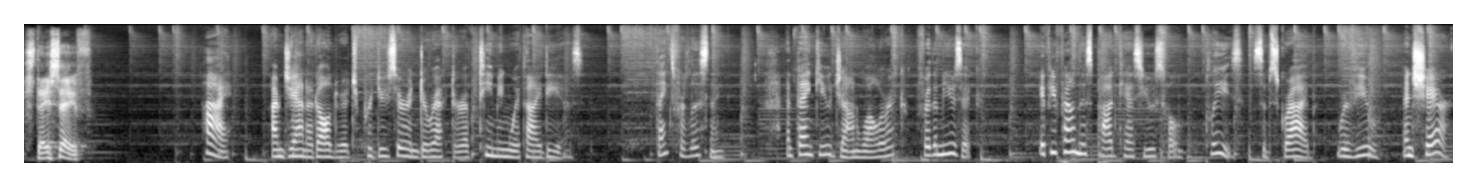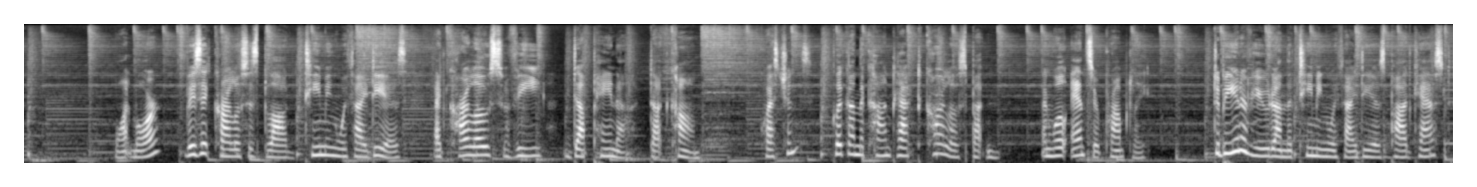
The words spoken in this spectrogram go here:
Stay safe. Hi, I'm Janet Aldrich, producer and director of Teaming with Ideas. Thanks for listening. And thank you, John Wallerick, for the music. If you found this podcast useful, please subscribe, review, and share. Want more? Visit Carlos's blog, Teaming with Ideas, at carlosvdapena.com. Questions? Click on the Contact Carlos button, and we'll answer promptly. To be interviewed on the Teaming with Ideas podcast,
